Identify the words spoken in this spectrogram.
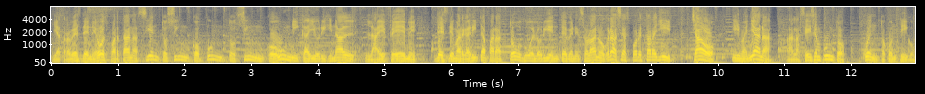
y a través de Neoespartana 105.5 única y original, la FM, desde Margarita para todo el oriente venezolano. Gracias por estar allí. Chao y mañana a las 6 en punto cuento contigo.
